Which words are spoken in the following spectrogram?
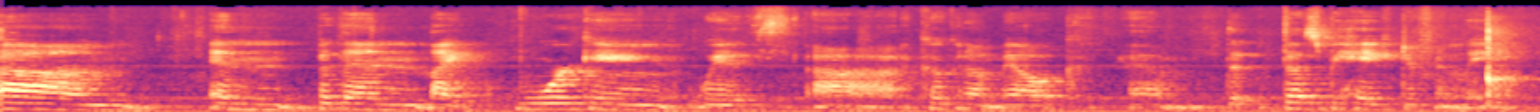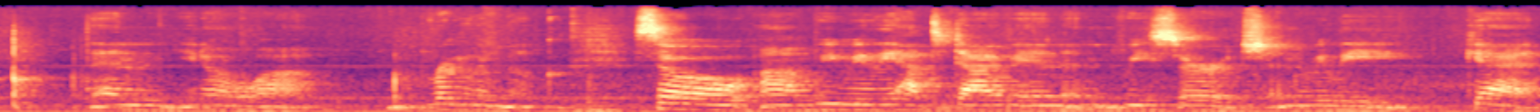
Um, and but then like working with uh, coconut milk um, that does behave differently than you know uh, regular milk. So um, we really had to dive in and research and really get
